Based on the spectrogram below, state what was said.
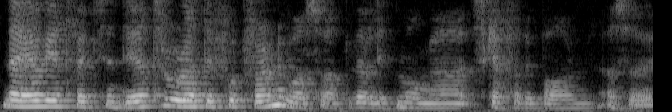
Nej, jag vet faktiskt inte. Jag tror att det fortfarande var så att väldigt många skaffade barn, alltså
